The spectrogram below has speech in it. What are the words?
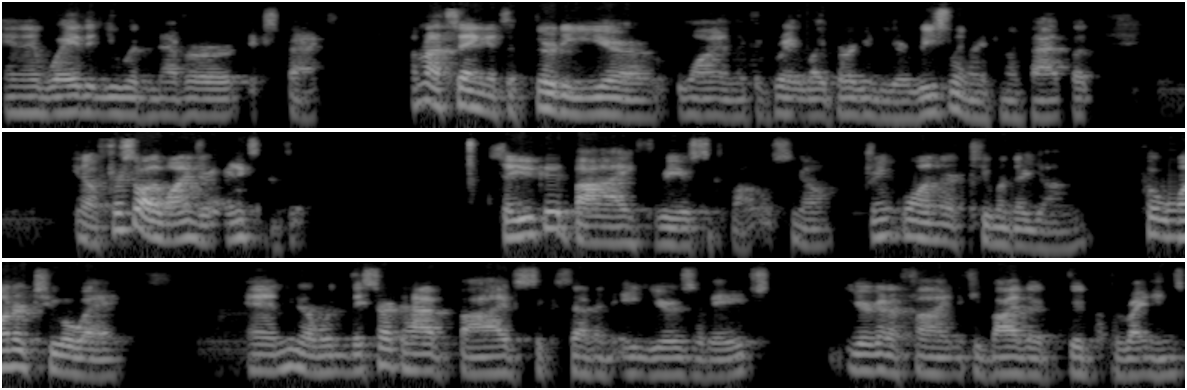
in a way that you would never expect. I'm not saying it's a 30 year wine like a great white burgundy or Riesling or anything like that, but you know, first of all, the wines are inexpensive. So you could buy three or six bottles, you know, drink one or two when they're young, put one or two away, and you know, when they start to have five, six, seven, eight years of age, you're gonna find if you buy the good, the right names,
